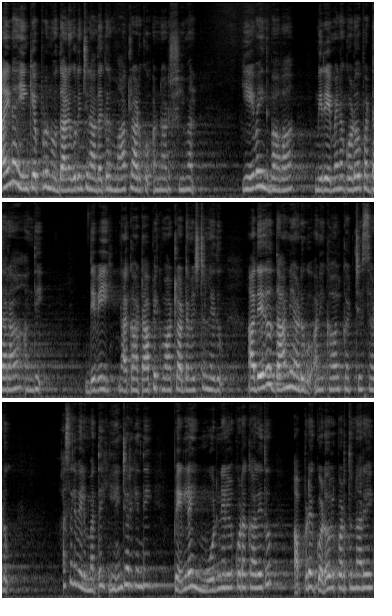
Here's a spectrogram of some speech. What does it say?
అయినా ఇంకెప్పుడు నువ్వు దాని గురించి నా దగ్గర మాట్లాడుకో అన్నాడు శ్రీమన్. ఏమైంది బావా? మీరేమైనా గొడవ పడ్డారా? అంది. దివి నాకు ఆ టాపిక్ మాట్లాడడం ఇష్టం లేదు. అదేదో దాన్ని అడుగు అని కాల్ కట్ చేశాడు. అసలు వీళ్ళ మధ్య ఏం జరిగింది? పెళ్ళై మూడు నెలలు కూడా కాలేదు అప్పుడే గొడవలు పడుతున్నారే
